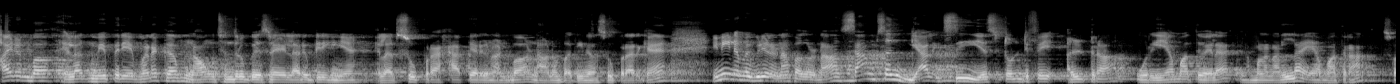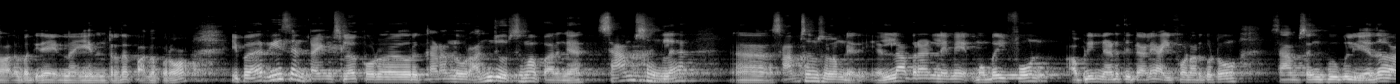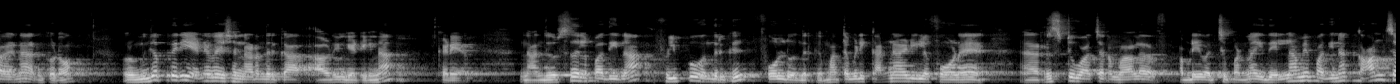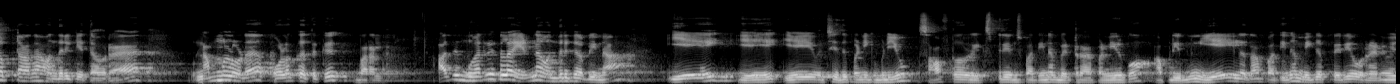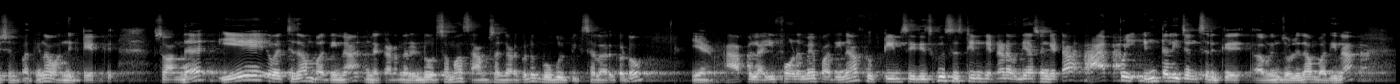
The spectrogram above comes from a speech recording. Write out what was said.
Hi நண்பா எல்லாருக்கும் பெரிய வணக்கம். நான் உங்கள் சந்திரு பேசுகிறேன் எல்லோரும் எப்படி இருக்கீங்க? எல்லோரும் சூப்பராக ஹாப்பியாக இருக்கு நண்பா. நானும் பார்த்தீங்கன்னா சூப்பராக இருக்கேன். இன்றைக்கி நம்ம வீடியோவில் என்ன பார்க்குறோன்னா Samsung Galaxy S twenty five ultra ஒரு ஏமாத்து வேலை. நம்மளை நல்லா ஏமாத்துறான். ஸோ அதை பற்றி தான் என்ன ஏதுன்றதை பார்க்க போகிறோம் இப்போ ரீசெண்ட் டைம்ஸில் ஒரு ஒரு கடந்த ஒரு அஞ்சு வருஷமாக பாருங்கள் சாம்சங்கில் சாம்சங் சொல்ல முடியாது. எல்லா பிராண்ட்லேயுமே மொபைல் ஃபோன் அப்படின்னு எடுத்துக்கிட்டாலே ஐஃபோனாக இருக்கட்டும் சாம்சங் கூகுள் எதோ வேணால் இருக்கட்டும். ஒரு மிகப்பெரிய இனோவேஷன் நடந்திருக்கா அப்படின்னு கேட்டிங்கன்னா கிடையாது. இந்த அஞ்சு வருஷத்தில் பார்த்தீங்கன்னா ஃப்ளிப்பு வந்திருக்கு ஃபோல்டு வந்திருக்கு. மற்றபடி கண்ணாடியில் ஃபோனு ரிஸ்ட் வாட்சை நம்மளால் அப்படியே வச்சு பண்ணலாம். இது எல்லாமே பார்த்தீங்கன்னா கான்செப்டாக தான் வந்திருக்கே தவிர நம்மளோட புழக்கத்துக்கு வரலை. அது மறுக்கலாம் என்ன வந்திருக்கு அப்படின்னா ஏஐ ஏஐ ஏஐ வச்சு இது பண்ணிக்க முடியும். சாஃப்ட்வேர் எக்ஸ்பீரியன்ஸ் பார்த்தீங்கன்னா பெட்டராக பண்ணியிருக்கோம். அப்படி இப்படின்னு ஏஐயில் தான் பார்த்தீங்கன்னா மிகப்பெரிய ஒரு ரெனோவேஷன் பார்த்தீங்கன்னா வந்துக்கிட்டே இருக்குது ஸோ அந்த ஏஐ வச்சு தான் பார்த்தீங்கன்னா இந்த கடந்த ரெண்டு வருஷமாக சாம்சங்காக இருக்கட்டும் கூகுள் பிக்சலாக இருக்கட்டும் ஏன்? ஆப்பிள் ஐஃபோனுமே பார்த்தீங்கன்னா ஃபிஃப்டீன் சீரீஸ்க்கு சிக்ஸ்டீனுக்கு என்னடா வித்தியாசம் கேட்டால் ஆப்பிள் இன்டெலிஜென்ஸ் இருக்குது அப்படின்னு சொல்லி தான் பார்த்தீங்கன்னா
